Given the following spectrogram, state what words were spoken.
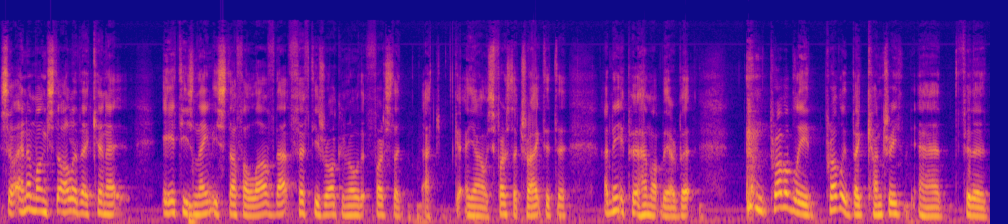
so in amongst all of the kind of 80s, 90s stuff I love, that 50s rock and roll that first I, I, you know, I was first attracted to, I'd need to put him up there. But probably probably Big Country uh, for the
